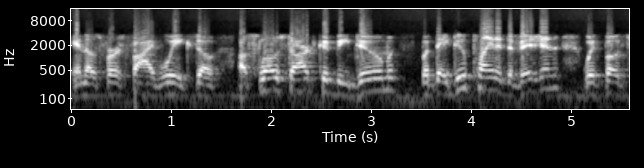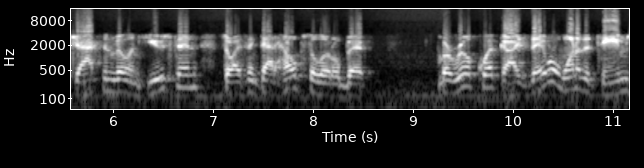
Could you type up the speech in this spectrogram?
in those first five weeks. So a slow start could be doom, but they do play in a division with both Jacksonville and Houston, so I think that helps a little bit but real quick, guys, they were one of the teams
